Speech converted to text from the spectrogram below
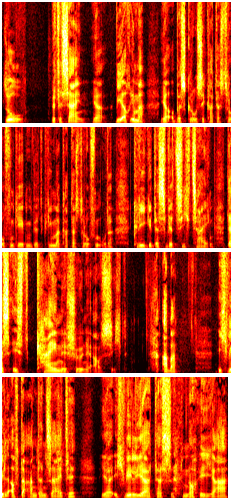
So, wird es sein, ja, wie auch immer, ja, ob es große Katastrophen geben wird, Klimakatastrophen oder Kriege, das wird sich zeigen. Das ist keine schöne Aussicht. Aber ich will auf der anderen Seite, ja, ich will ja das neue Jahr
